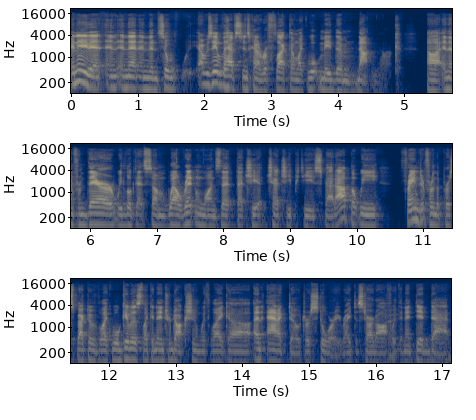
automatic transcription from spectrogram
In any event, and, and then and then so I was able to have students kind of reflect on like what made them not work, uh, and then from there we looked at some well-written ones that that Ch- ChatGPT spat out, but we framed it from the perspective of like, well, give us like an introduction with like uh, an anecdote or story, right, to start off with, and it did that.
